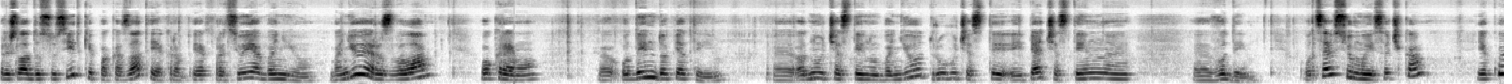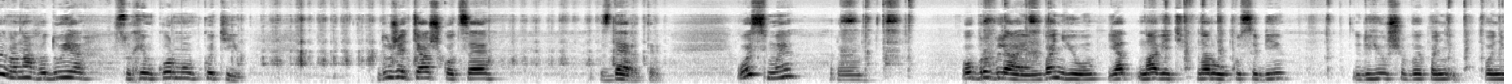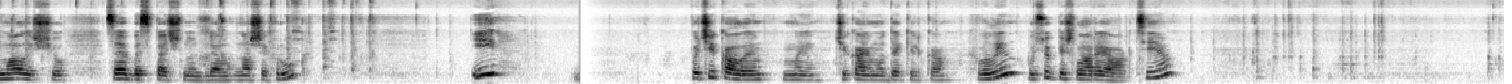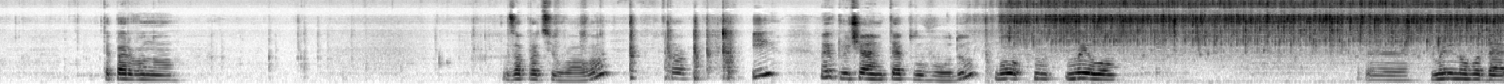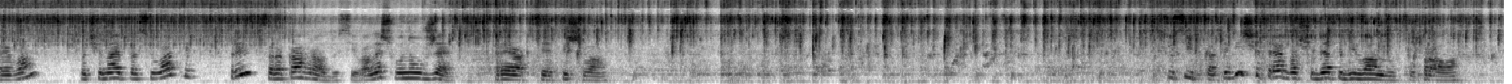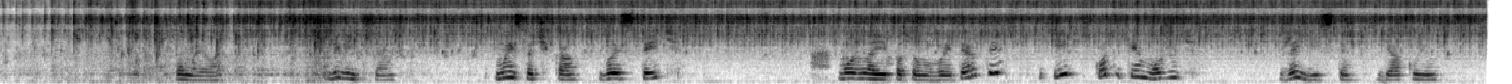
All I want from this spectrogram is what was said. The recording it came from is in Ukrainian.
прийшла до сусідки показати, як, як працює баньо. Баньо я розвела окремо 1 до 5. Одну частину баньо, другу частину і 5 частин е, е, води. Оце все мисочка, якою вона годує сухим кормом котів. Дуже тяжко це здерти. Ось ми е, обробляємо баню. Я навіть на руку собі лью, щоб ви розуміли, що це безпечно для наших рук. І почекали ми, чекаємо декілька хвилин. Ось пішла реакція. Тепер воно запрацювало. Так. І ми включаємо теплу воду, бо мило мильного дерева починає працювати при 40 градусів, але ж воно вже реакція пішла. Сусідка, тобі ще треба, щоб я тобі ванну поправила. Помила. Дивіться, мисочка блистить. Можна її потім витерти, і котики можуть вже їсти. Дякую.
